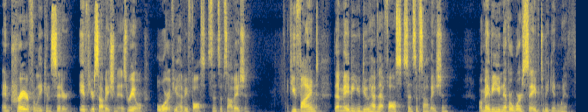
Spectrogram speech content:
and prayerfully consider if your salvation is real or if you have a false sense of salvation. If you find that maybe you do have that false sense of salvation, or maybe you never were saved to begin with,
